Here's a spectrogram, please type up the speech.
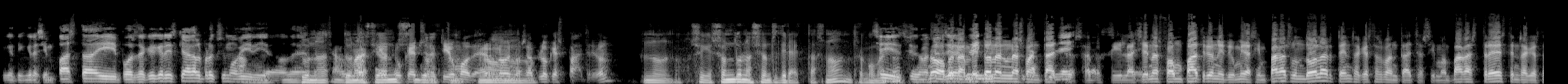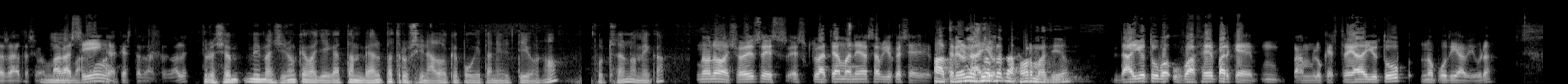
que t'ingressin pasta i pues, ¿de qué queréis que haga el próximo vídeo? De... Dona, donacions tu que ets un tio moderno no, i no no, saps el que és Patreon. no, no. O sigui, són donacions directes, no? Entre Sí, cometes. sí, No, però també et donen uns avantatges, saps? Si la gent es fa un Patreon i diu, mira, si em pagues un dòlar, tens aquests avantatges. Si me'n pagues tres, tens aquestes altres. Si me'n Mm, pagues va, cinc, va. aquestes altres, vale? Però això m'imagino que va lligat també al patrocinador que pugui tenir el tio, no? Potser una mica. No, no, això és, és, és la teva manera, saps? Jo què sé. Patreon és una plataforma, tio. Dio t'ho va- ho va fer perquè mm, amb el que es treia de YouTube no podia viure.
